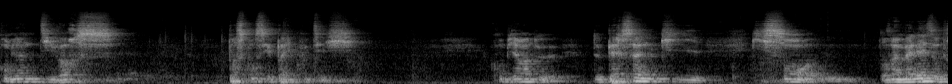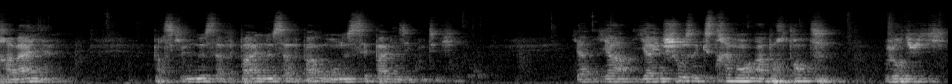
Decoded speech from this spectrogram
Combien de divorces parce qu'on ne sait pas écouter Combien de, personnes qui, qui sont dans un malaise au travail parce qu'ils ne savent pas, elles ne savent pas ou on ne sait pas les écouter? Il y a, y a, une chose extrêmement importante aujourd'hui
